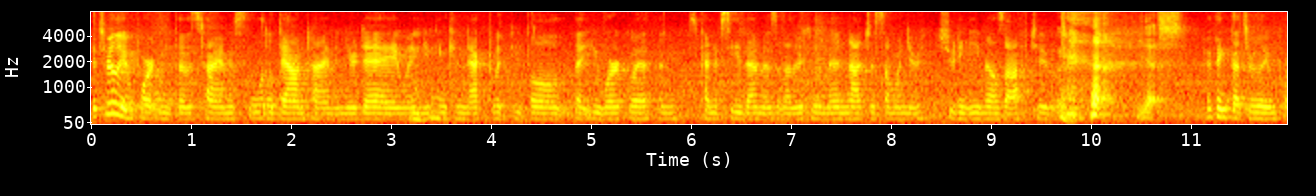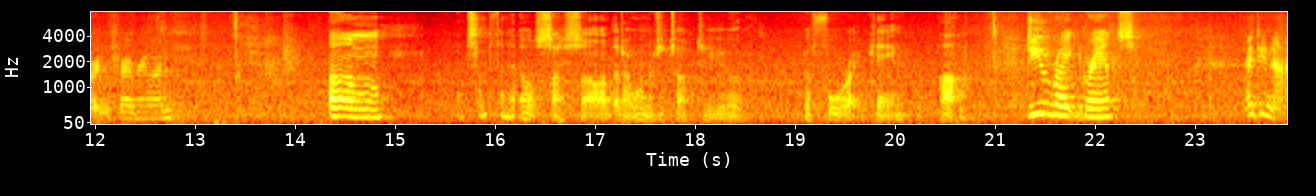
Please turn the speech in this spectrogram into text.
It's really important those times, the little downtime in your day when you mm-hmm. can connect with people that you work with and kind of see them as another human, not just someone you're shooting emails off to. Yes. I think that's really important for everyone. Um, something else I saw that I wanted to talk to you before I came. Ah, do you write grants? I do not.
